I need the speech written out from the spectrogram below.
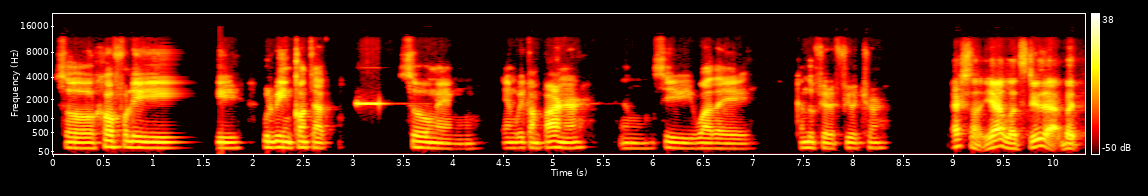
So hopefully we'll be in contact soon and, and we can partner and see what they can do for the future. Excellent. Yeah, let's do that. But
